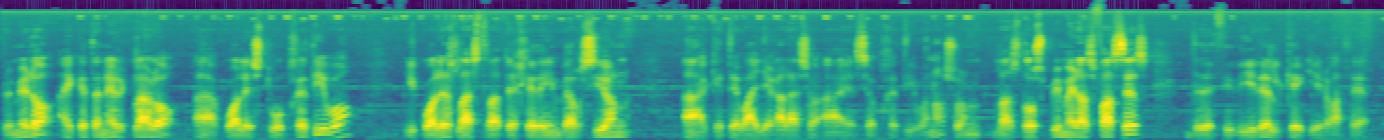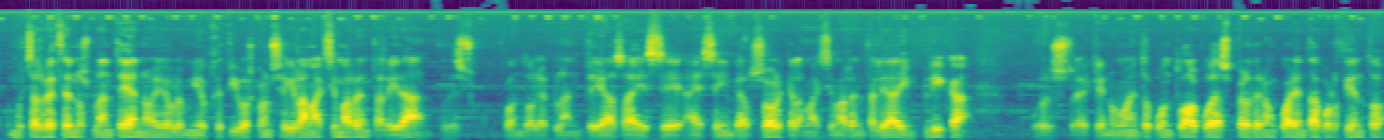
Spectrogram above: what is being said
Primero, hay que tener claro uh, cuál es tu objetivo y cuál es la estrategia de inversión uh, que te va a llegar a, a ese objetivo. ¿no? Son las dos primeras fases de decidir el qué quiero hacer. Muchas veces nos plantean, ¿no? Yo, mi objetivo es conseguir la máxima rentabilidad. Entonces, cuando le planteas a ese, a ese inversor que la máxima rentabilidad implica pues, eh, que en un momento puntual puedas perder un 40%,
